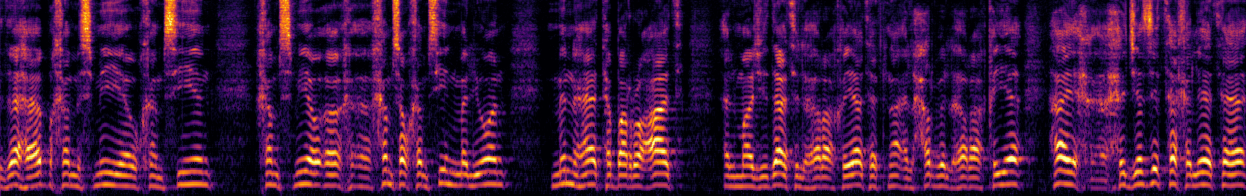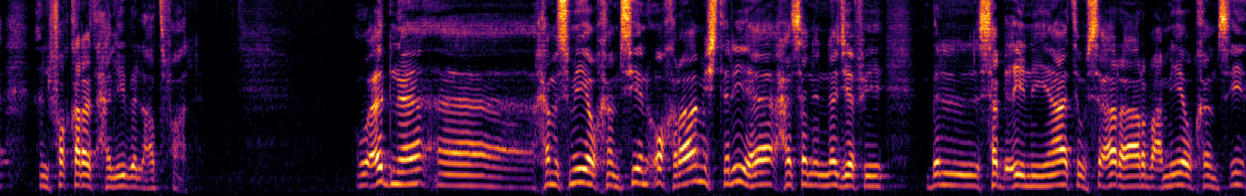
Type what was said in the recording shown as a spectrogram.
ذهب 550 555 مليون منها تبرعات الماجدات العراقيات أثناء الحرب العراقية هاي حجزتها خليتها الفقره حليب الأطفال. وعندنا آه، 550 أخرى مشتريها حسن النجفي بالسبعينيات وسعرها 450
